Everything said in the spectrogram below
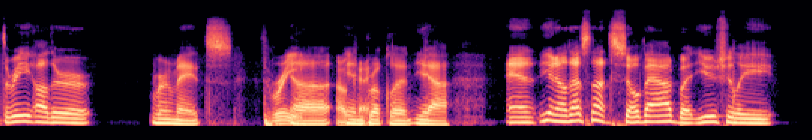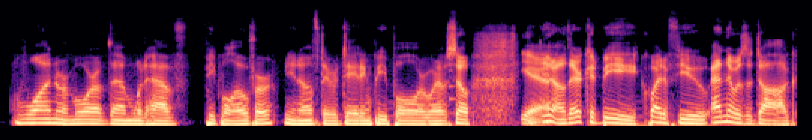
three other roommates Three. uh, in Brooklyn. Yeah. And, you know, that's not so bad, but usually one or more of them would have people over, you know, if they were dating people or whatever. So, yeah. you know, there could be quite a few. And there was a dog,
